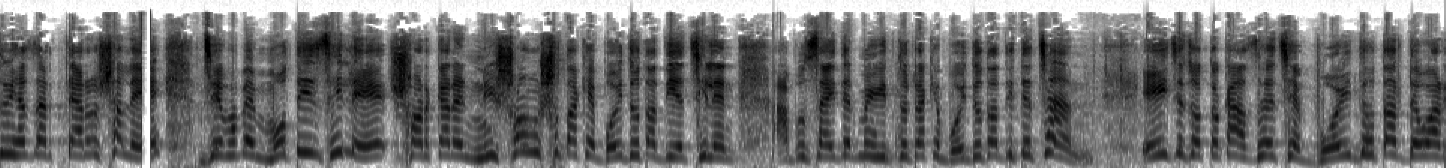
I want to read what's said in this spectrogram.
দুই হাজার তেরো সালে যেভাবে মতিঝিলে সরকারের নৃশংসতাকে বৈধতা দিয়েছিলেন, আবু সাইদের মৃত্যুটাকে বৈধতা দিতে চান? এই যে যত কাজ হয়েছে, বৈধতা দেওয়ার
